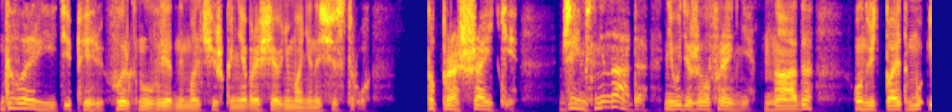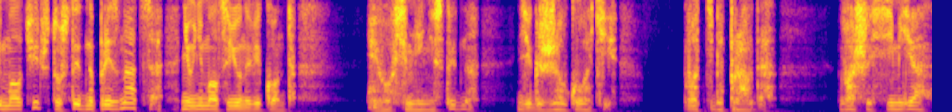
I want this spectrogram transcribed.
«Говори теперь», — фыркнул вредный мальчишка, не обращая внимания на сестру. «Попрошайки!» «Джеймс, не надо!» — не выдержала Фрэнни. «Надо!» Он ведь поэтому и молчит, что стыдно признаться, не унимался юный Виконт. И вовсе мне не стыдно. Дик сжал кулаки. Вот тебе правда. Ваша семья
